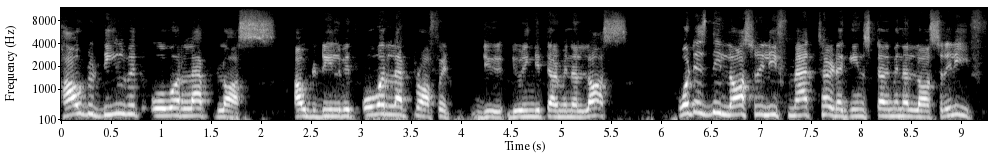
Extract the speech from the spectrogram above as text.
how to deal with overlap loss? How to deal with overlap profit during the terminal loss? What is the loss relief method against terminal loss relief?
